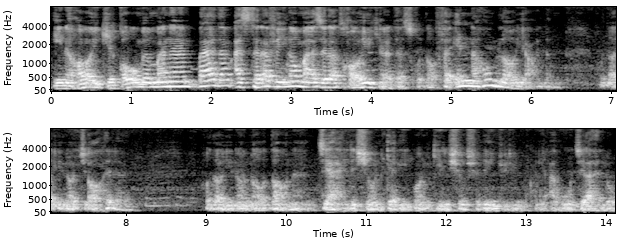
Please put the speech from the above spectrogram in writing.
اینهایی که قوم منن. بعدم از طرف اینا معذرت خواهی کرد از خدا. فانهم لا یعلم. خدا اینا جاهلن خدا اینا نادانن جهلشون گریبان گیرشون شده اینجوری می‌کنی ابو جهل و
